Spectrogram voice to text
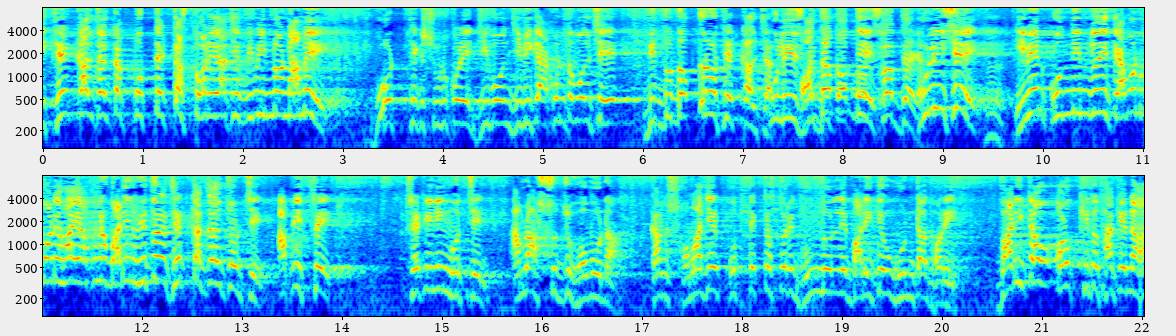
এই থ্রেড কালচারটা প্রত্যেকটা স্তরে আছে, বিভিন্ন নামে। ভোট থেকে শুরু করে জীবন জীবিকা এখন তো বলছে বিদ্যুৎ দপ্তরও থ্রেড কালচার পুলিশ, অধ্যাপকদের সব জায়গায়। পুলিশে ইভেন কোন দিন যদি তেমন মনে হয় আপনার বাড়ির ভিতরে থ্রেড কালচার চলছে আপনি থ্রেড থ্রেটেনিং হচ্ছেন। আমরা আশ্চর্য হব না কারণ সমাজের প্রত্যেকটা স্তরে ঘুম ধরলে বাড়িতেও ঘুমটা ধরে। বাড়িটাও অরক্ষিত থাকে না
